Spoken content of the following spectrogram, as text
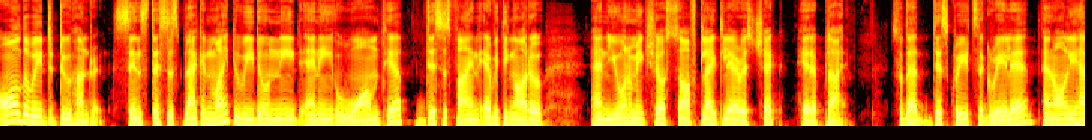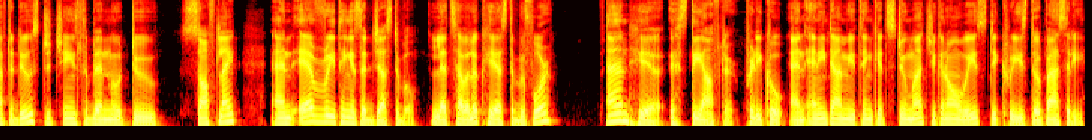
all the way to 200. Since this is black and white, we don't need any warmth here. This is fine, everything auto. And you want to make sure soft light layer is checked, hit apply. So that this creates a gray layer and all you have to do is to change the blend mode to soft light and everything is adjustable. Let's have a look. Here's the before and here is the after. Pretty cool. And anytime you think it's too much, you can always decrease the opacity.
